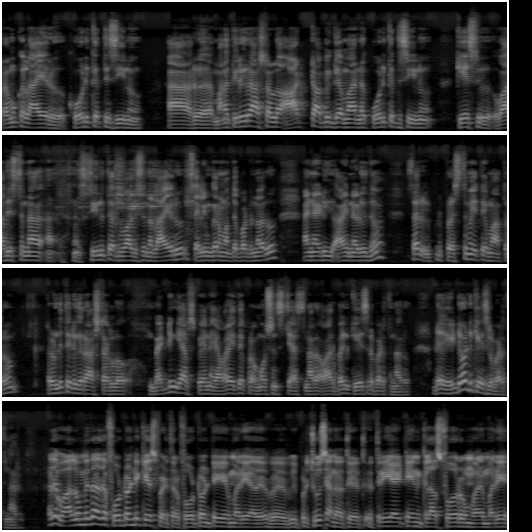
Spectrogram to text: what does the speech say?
ప్రముఖ లాయరు కోడికత్తి సీను మన తెలుగు రాష్ట్రాల్లో హాట్ టాపిక్గా మారిన కోడికత్తి సీను కేసు వాదిస్తున్న సీను తరఫున వాదిస్తున్న లాయరు సలీం గారు మనతో పాటు ఉన్నారు. ఆయన అడిగి ఆయన అడుగుదాం. సార్ ఇప్పుడు ప్రస్తుతం అయితే మాత్రం రెండు తెలుగు రాష్ట్రాల్లో బెట్టింగ్ యాప్స్ పైన ఎవరైతే ప్రమోషన్స్ చేస్తున్నారో వారిపైన కేసులు పెడుతున్నారు. అంటే ఎటువంటి కేసులు పెడుతున్నారు? అదే వాళ్ళ మీద అదే ఫోర్ ట్వంటీ కేసు పెడతారు. ఫోర్ ట్వంటీ మరి అదే ఇప్పుడు చూశాను త్రీ ఎయిటీన్ క్లాస్ ఫోర్ మరి మరి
